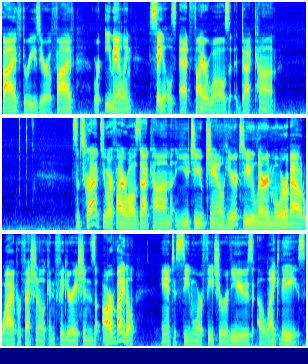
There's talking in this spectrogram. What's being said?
5305 or emailing sales at firewalls.com. Subscribe to our firewalls.com YouTube channel here to learn more about why professional configurations are vital and to see more feature reviews like these.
